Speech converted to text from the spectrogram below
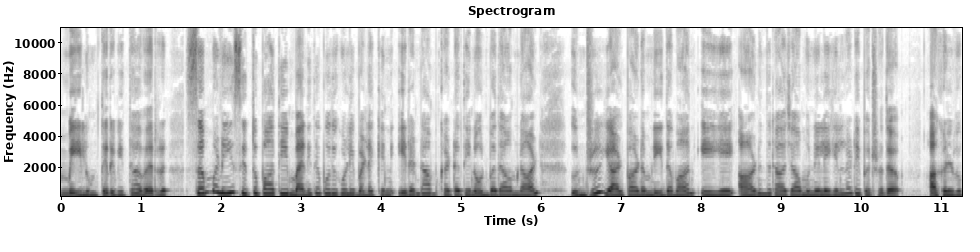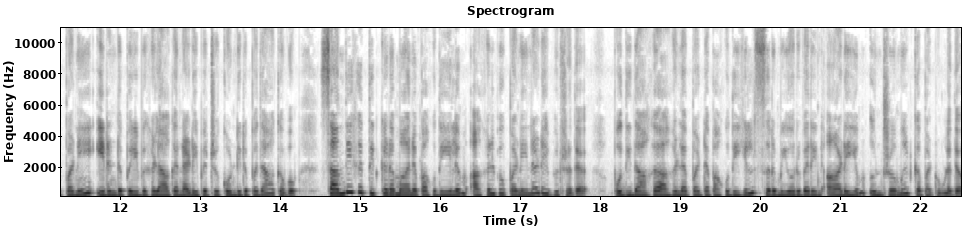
மேலும் தெரிவித்த அவர் செம்மணி சித்துப்பாத்தி மனித புதுகுழி வழக்கின் இரண்டாம் கட்டத்தின் ஒன்பதாம் நாள் இன்று யாழ்ப்பாணம் நீதவான் ஏ. ஏ. ஆனந்தராஜா முன்னிலையில் நடைபெற்றது. அகழ்வு பணி இரண்டு பிரிவுகளாக நடைபெற்றுக் கொண்டிருப்பதாகவும் சந்தேகத்திற்கிடமான பகுதியிலும் அகழ்வு பணி நடைபெற்றது. புதிதாக அகழப்பட்ட பகுதியில் சிறுமியொருவரின் ஆடையும் இன்று மீட்கப்பட்டுள்ளது.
